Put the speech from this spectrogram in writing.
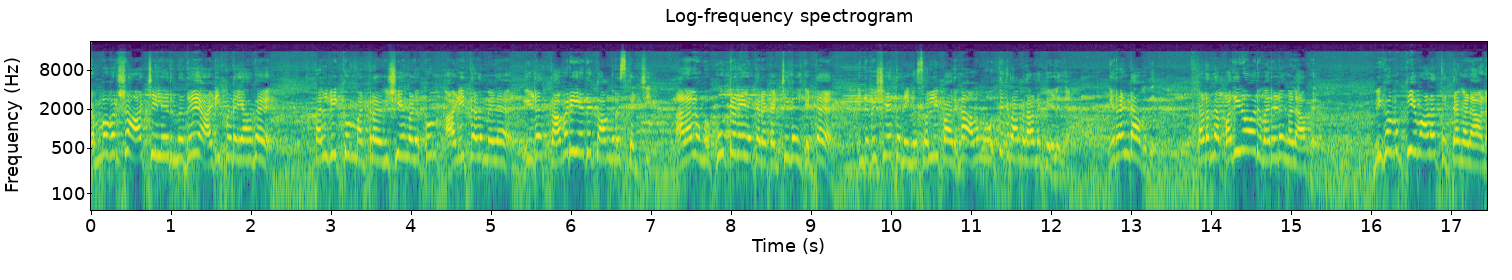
ரொம்ப வருஷம் ஆட்சியில் இருந்தது. அடிப்படையாக கல்விக்கும் மற்ற விஷயங்களுக்கும் அடித்தளமில் இட தவறியது காங்கிரஸ் கட்சி. அதனால் உங்கள் கூட்டணியில் இருக்கிற கட்சிகள் கிட்ட இந்த விஷயத்தை நீங்கள் சொல்லி பாருங்கள் அவங்க ஒத்துக்கிறாங்களான்னு கேளுங்க. இரண்டாவது கடந்த பதினோரு வருடங்களாக மிக முக்கியமான திட்டங்களான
